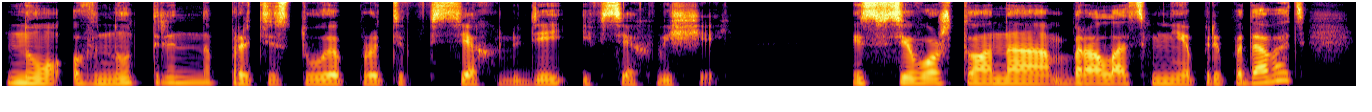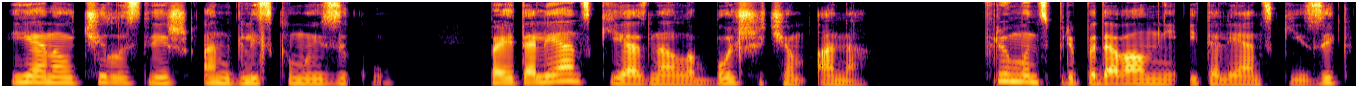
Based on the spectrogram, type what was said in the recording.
но внутренно протестуя против всех людей и всех вещей. Из всего, что она бралась мне преподавать, я научилась лишь английскому языку. По-итальянски я знала больше, чем она. Фрюманс преподавал мне итальянский язык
